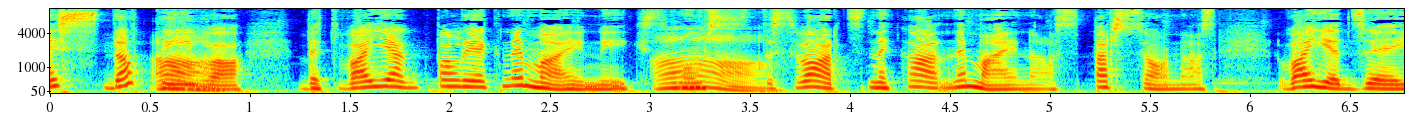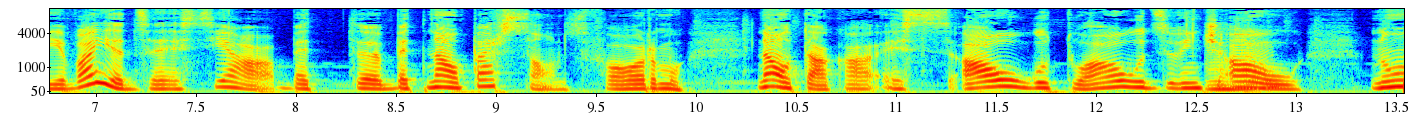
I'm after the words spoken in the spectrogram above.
es datīvā, à. bet vajag paliek nemainīgs. À. Mums tas vārds nekā nemainās personās. Vajadzēja, vajadzēs, jā, bet, bet nav personas formu. Nav tā kā es augu, tu audz, viņš mm -hmm. aug. Nu,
